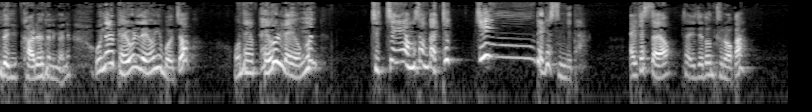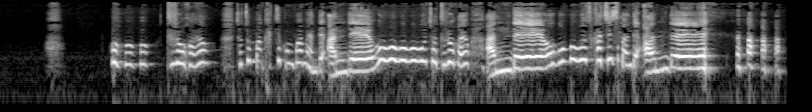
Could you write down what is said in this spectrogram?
네, 입 가려야 되는 거 아니야? 오늘 배울 내용이 뭐죠? 오늘 배울 내용은 지층의 형성과 특징 되겠습니다. 알겠어요? 자, 이제 넌 들어가. 들어가요? 저 좀만 같이 공부하면 안 돼? 안 돼. 호호호, 저 들어가요? 안 돼. 호호호, 같이 있으면 안 돼? 안 돼.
